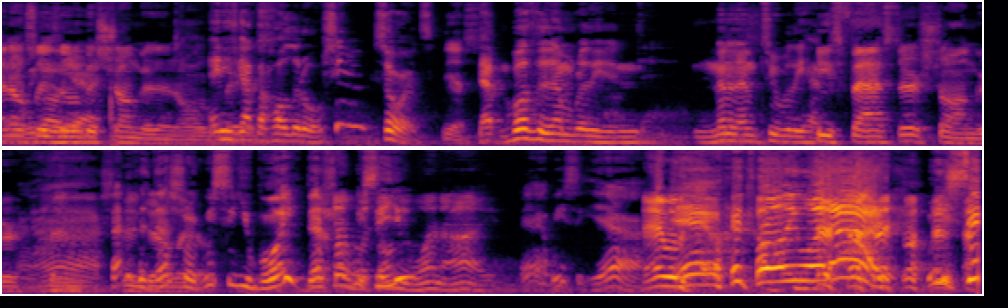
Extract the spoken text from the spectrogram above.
And There also, we he's a little yeah. bit stronger than all. of and he's got the whole little swords. Yes. That both of them really didn't. None of them two really have. he's faster, stronger. Ah, than, shout out than to John Deathstroke. We see you, boy. Deathstroke, we with see only you. one eye. Yeah, we see. Yeah, Hey, with- yeah, with only one eye. We see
